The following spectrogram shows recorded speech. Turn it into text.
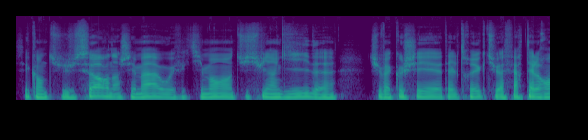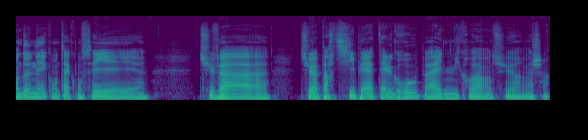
c'est quand tu sors d'un schéma où effectivement tu suis un guide, tu vas cocher tel truc, tu vas faire telle randonnée qu'on t'a conseillé, euh, tu vas, tu vas participer à tel groupe, à une micro-aventure, machin.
